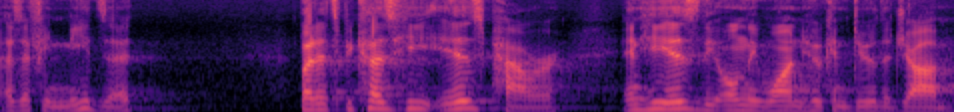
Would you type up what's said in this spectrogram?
as if he needs it, but it's because He is power and He is the only one who can do the job.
